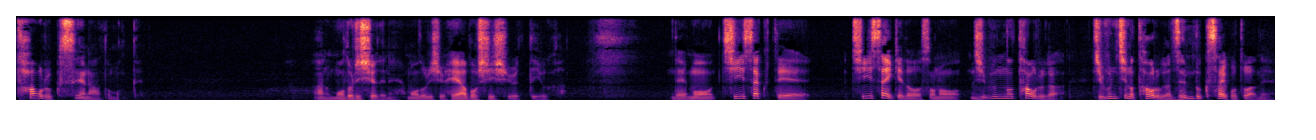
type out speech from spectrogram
タオルくせえなと思って。あの戻り臭でね。戻り臭部屋干し臭っていうか。でもう小さくて小さいけどその自分のタオルが自分家のタオルが全部臭いことはね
